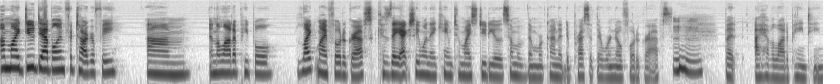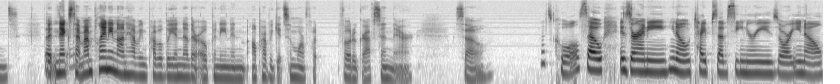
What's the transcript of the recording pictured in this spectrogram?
Um, I do dabble in photography, um, and a lot of people like my photographs because they actually, when they came to my studio, some of them were kind of depressed that there were no photographs. Mm-hmm. But I have a lot of paintings. but That's next time, I'm planning on having probably another opening, and I'll probably get some more pho- photographs in there. So That's cool. So, is there any, you know, types of sceneries or, you know,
